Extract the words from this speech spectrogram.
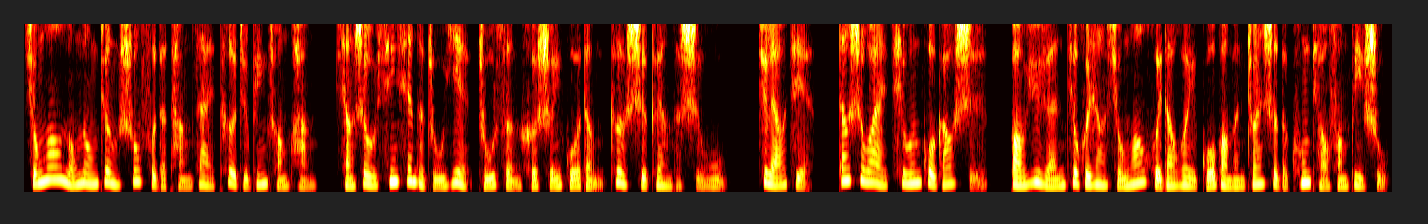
熊猫龙龙正舒服的躺在特制冰床旁，享受新鲜的竹叶、竹笋和水果等各式各样的食物。据了解，当室外气温过高时，保育员就会让熊猫回到为国宝们专设的空调房避暑。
